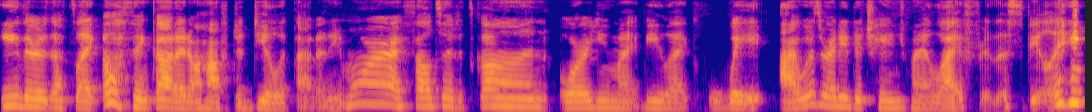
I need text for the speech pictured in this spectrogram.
either that's like, oh, thank God I don't have to deal with that anymore. I felt it, it's gone. Or you might be like, wait, I was ready to change my life for this feeling.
